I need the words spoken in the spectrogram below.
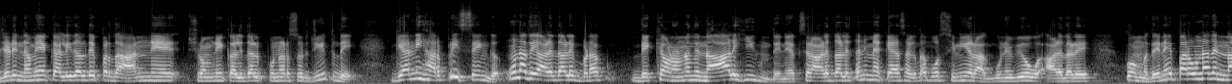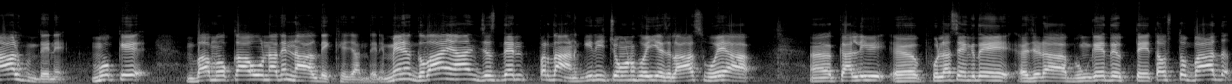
ਜਿਹੜੇ ਨਵੇਂ ਅਕਾਲੀ ਦਲ ਦੇ ਪ੍ਰਧਾਨ ਨੇ ਸ਼੍ਰੋਮਣੀ ਅਕਾਲੀ ਦਲ ਪੁਨਰ ਸੁਰਜੀਤ ਦੇ ਗਿਆਨੀ ਹਰਪ੍ਰੀਤ ਸਿੰਘ ਉਹਨਾਂ ਦੇ ਆਲੇ ਦਾਲੇ ਬੜਾ ਦੇਖਿਆ ਹੋਣਾ ਉਹਨਾਂ ਦੇ ਨਾਲ ਹੀ ਹੁੰਦੇ ਨੇ। ਅਕਸਰ ਆਲੇ ਦਾਲੇ ਤਾਂ ਨਹੀਂ ਮੈਂ ਕਹਿ ਸਕਦਾ ਬਹੁਤ ਸੀਨੀਅਰ ਆਗੂ ਨੇ ਵੀ ਉਹ ਆਲੇ ਦਾਲੇ ਘੁੰਮਦੇ ਨੇ ਪਰ ਉਹਨਾਂ ਦੇ ਨਾਲ ਹੁੰਦੇ ਨੇ। ਮੌਕੇ ਬਾ ਮੌਕਾ ਉਹ ਉਹਨਾਂ ਦੇ ਨਾਲ ਦੇਖੇ ਜਾਂਦੇ ਨੇ। ਮੈਂ ਗਵਾਹ ਆ ਜਿਸ ਦਿਨ ਪ੍ਰਧਾਨਗੀ ਦੀ ਚੋਣ ਹੋਈ ਇਜਲਾਸ ਹੋਇਆ ਅ, ਕਾਲੀ ਅ, ਸਿੰਘ ਦੇ ਜਿਹੜਾ ਬੁੰਗੇ ਦੇ ਉੱਤੇ ਤਾਂ ਉਸ ਤੋਂ ਬਾਅਦ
